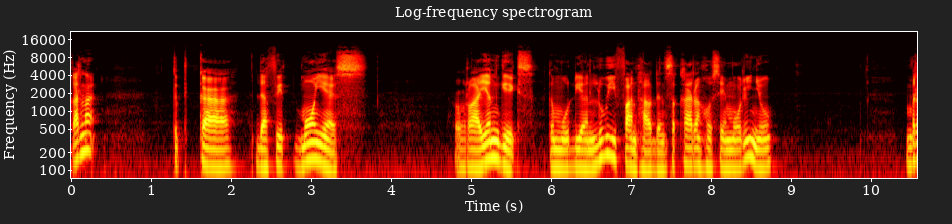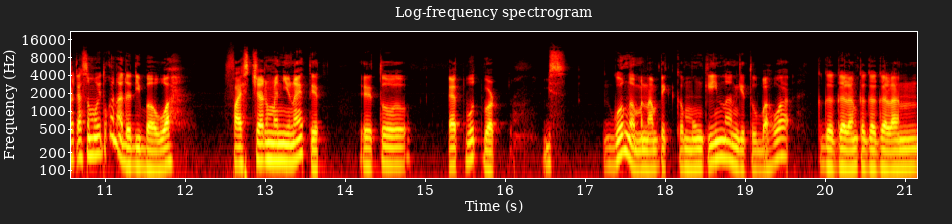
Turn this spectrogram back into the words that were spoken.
Karena ketika David Moyes, Ryan Giggs, kemudian Louis van Gaal dan sekarang Jose Mourinho mereka semua itu kan ada di bawah Vice Chairman United yaitu Ed Woodward bis gue nggak menampik kemungkinan gitu bahwa kegagalan-kegagalan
